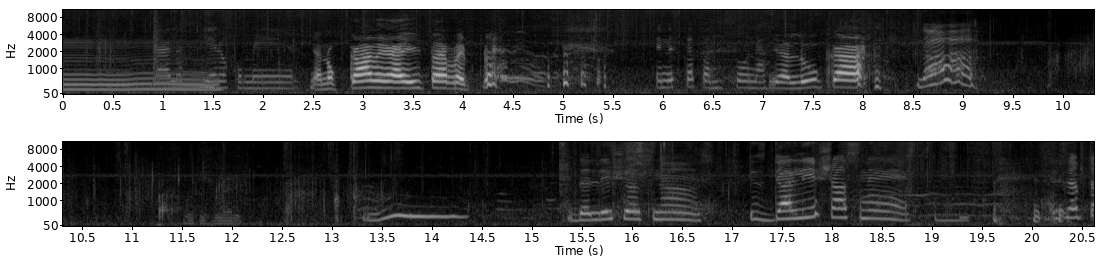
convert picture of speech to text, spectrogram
Mm. Ya los quiero comer. Ya no cabe ahí, está repleto. En esta panzona. Ya Luca. ¡No! Mm. Deliciousness. It's deliciousness. Excepto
